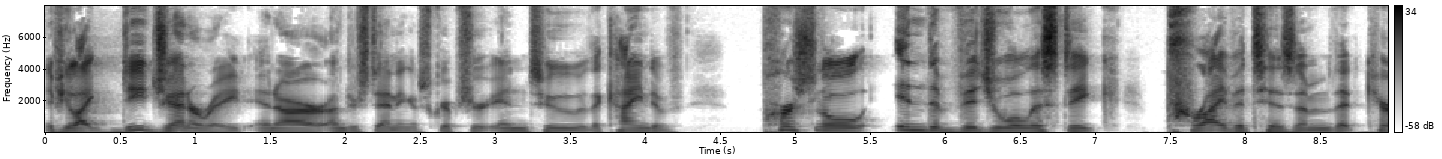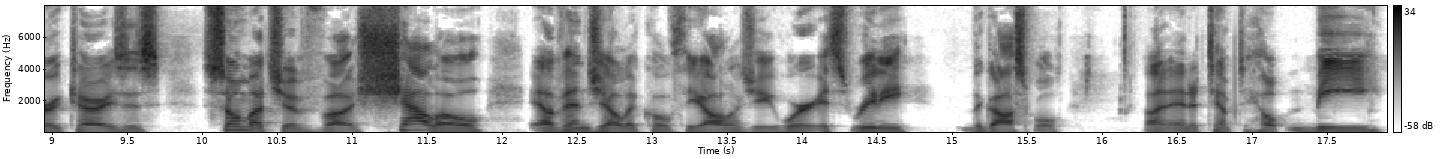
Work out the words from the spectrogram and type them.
if you like, degenerate in our understanding of Scripture into the kind of personal, individualistic privatism that characterizes so much of uh, shallow evangelical theology, where it's really the gospel, uh, an attempt to help me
